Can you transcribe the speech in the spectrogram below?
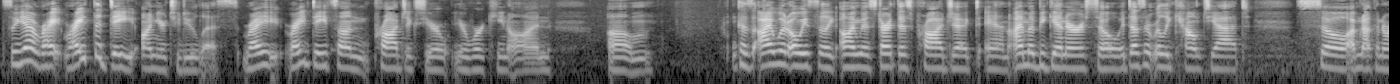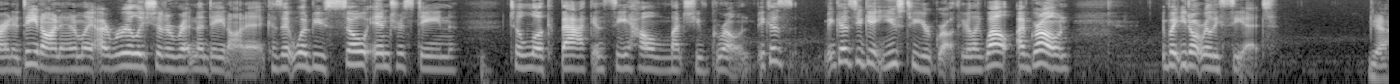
so yeah write write the date on your to-do list. Write write dates on projects you're you're working on. Because I would always say like, oh, I'm going to start this project, and I'm a beginner, so it doesn't really count yet. So I'm not going to write a date on it. And I'm like, I really should have written a date on it because it would be so interesting to look back and see how much you've grown because because you get used to your growth. You're like, well, I've grown, but you don't really see it. Yeah.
